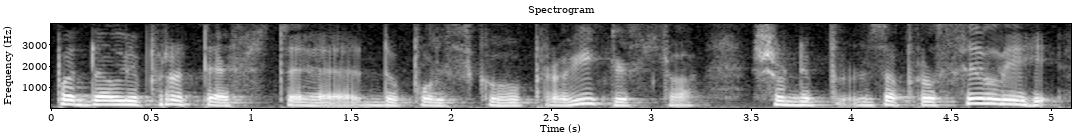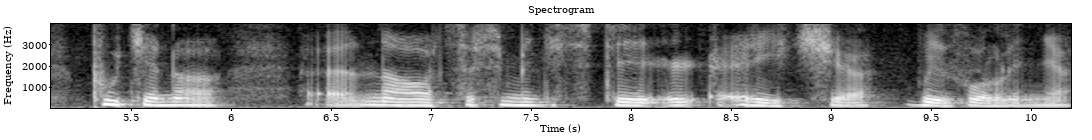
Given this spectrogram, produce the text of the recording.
Подали протест е, до польського правительства, що не запросили Путіна е, на це 70-річчя визволення,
